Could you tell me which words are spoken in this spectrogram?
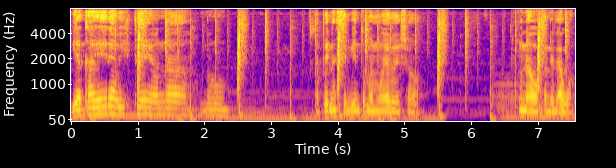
Y acá era, viste, onda, no. Apenas el viento me mueve, yo. Una hoja en el agua.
